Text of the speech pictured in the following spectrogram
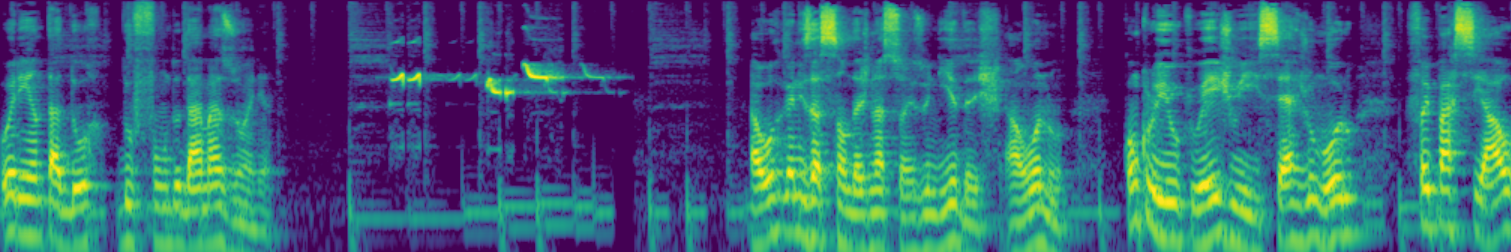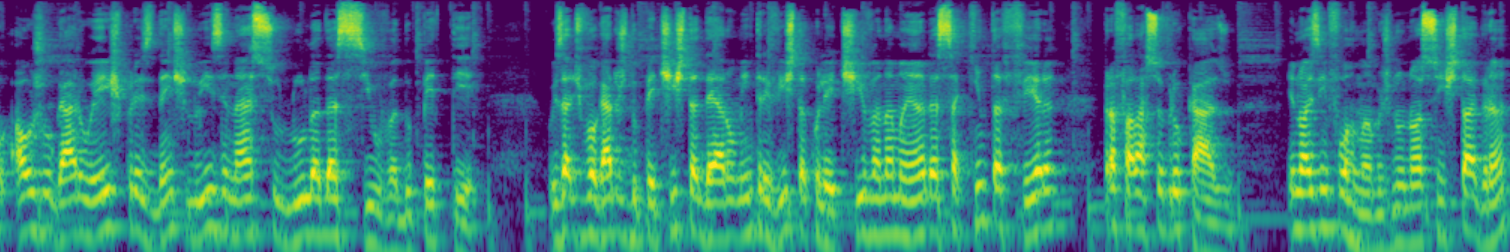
Orientador do Fundo da Amazônia. A Organização das Nações Unidas, a ONU, concluiu que o ex-juiz Sérgio Moro foi parcial ao julgar o ex-presidente Luiz Inácio Lula da Silva, do PT. Os advogados do petista deram uma entrevista coletiva na manhã dessa quinta-feira para falar sobre o caso. E nós informamos no nosso Instagram,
